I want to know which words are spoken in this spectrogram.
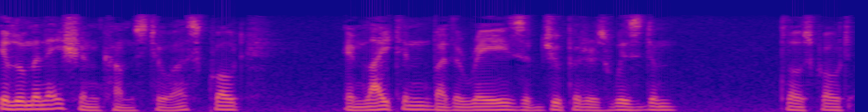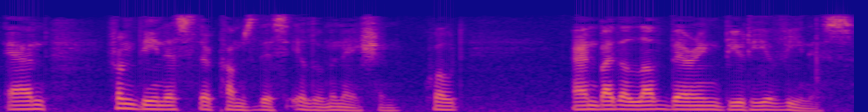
illumination comes to us, quote, enlightened by the rays of Jupiter's wisdom. Quote, and from Venus there comes this illumination, and by the love bearing beauty of Venus.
